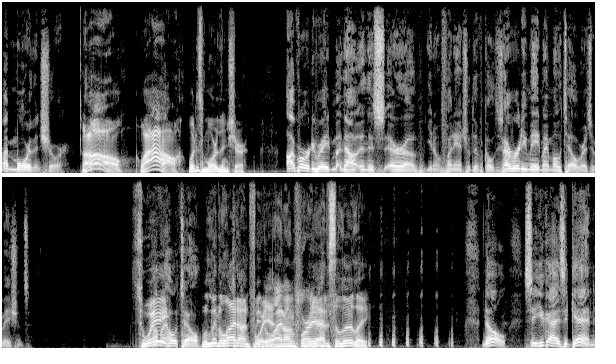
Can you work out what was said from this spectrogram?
I'm more than sure. Oh, wow! What is more than sure? I've already made now in this era of you know financial difficulties. I've already made my motel reservations. Sweet. Not my hotel. We'll leave my a light motel. on for Leave you. a light on for you? Yeah, absolutely. No, see you guys again.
